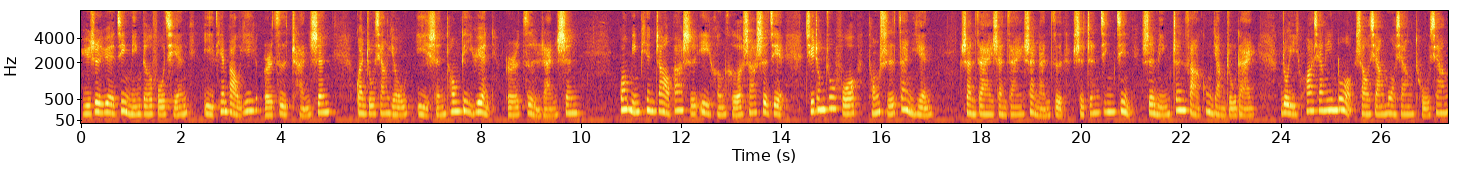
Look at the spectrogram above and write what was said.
于日月净明德佛前，以天宝衣而自缠身，灌诸香油，以神通力愿而自然生。光明遍照八十亿恒河沙世界，其中诸佛同时赞言：“善哉，善哉，善男子，是真精进，是名真法供养如来。若以花香、璎珞、烧香、墨香、涂香、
